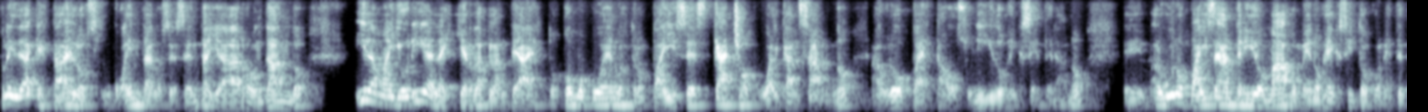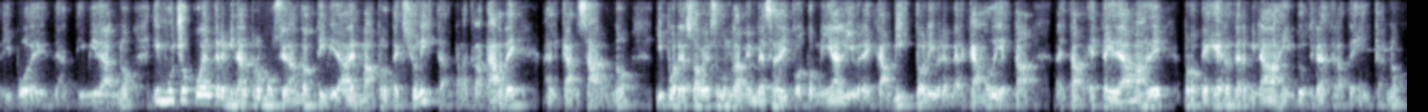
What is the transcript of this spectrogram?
Una idea que está en los 50, en los 60 ya rondando. Y la mayoría de la izquierda plantea esto, cómo pueden nuestros países catch up o alcanzar, ¿no? Europa, Estados Unidos, etcétera, ¿no? Eh, algunos países han tenido más o menos éxito con este tipo de, de, actividad, ¿no? Y muchos pueden terminar promocionando actividades más proteccionistas para tratar de alcanzar, ¿no? Y por eso a veces uno también ve esa dicotomía libre cambista, libre mercado y esta, esta, esta idea más de proteger determinadas industrias estratégicas, ¿no?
